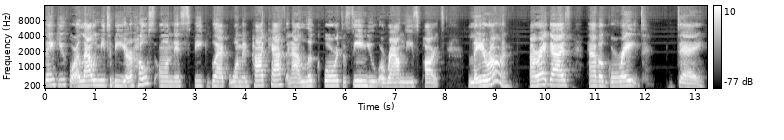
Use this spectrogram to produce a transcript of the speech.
Thank you for allowing me to be your host on this Speak Black Woman podcast. And I look forward to seeing you around these parts later on. All right, guys, have a great day.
